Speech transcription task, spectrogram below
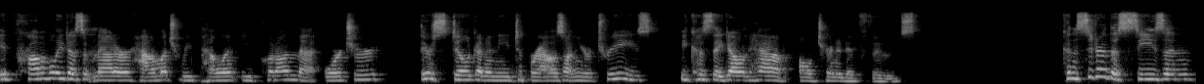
it probably doesn't matter how much repellent you put on that orchard, they're still going to need to browse on your trees because they don't have alternative foods. Consider the season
